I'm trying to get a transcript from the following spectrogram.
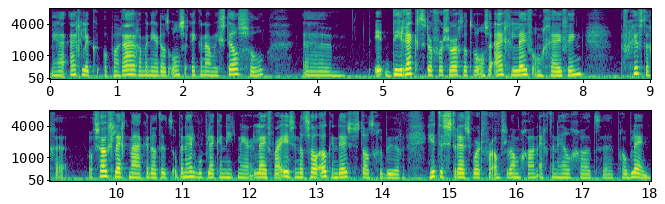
ja, eigenlijk op een rare manier dat ons economisch stelsel uh, direct ervoor zorgt dat we onze eigen leefomgeving vergiftigen of zo slecht maken dat het op een heleboel plekken niet meer leefbaar is. En dat zal ook in deze stad gebeuren. Hittestress wordt voor Amsterdam gewoon echt een heel groot uh, probleem.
